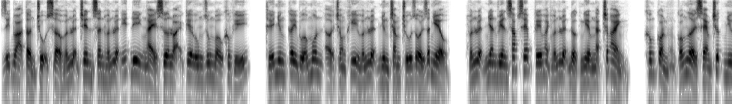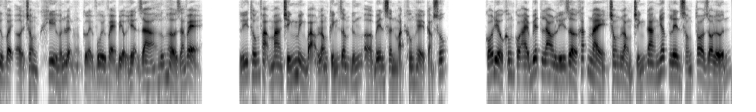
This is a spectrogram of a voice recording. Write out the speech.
Dịch đọa tần trụ sở huấn luyện trên sân huấn luyện ít đi ngày xưa loại kia ung dung bầu không khí, thế nhưng cây búa môn ở trong khi huấn luyện nhưng chăm chú rồi rất nhiều. Huấn luyện nhân viên sắp xếp kế hoạch huấn luyện được nghiêm ngặt chấp hành, không còn có người xem trước như vậy ở trong khi huấn luyện cười vui vẻ biểu hiện ra hứng hở dáng vẻ. Lý thống phạm mang chính mình bạo long kính dâm đứng ở bên sân mặt không hề cảm xúc. Có điều không có ai biết lao lý giờ khắc này trong lòng chính đang nhấc lên sóng to gió lớn,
